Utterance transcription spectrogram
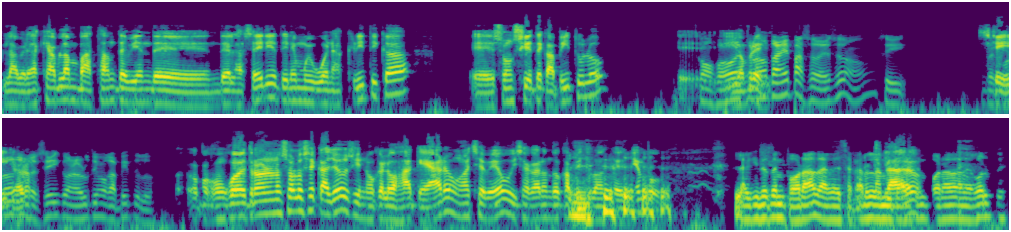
la verdad es que hablan bastante bien de, de la serie, tienen muy buenas críticas, eh, son siete capítulos. eh, Con y, Juego de hombre, Tronos también pasó eso, ¿no? Sí. sí, claro. que sí, con el último capítulo. Con Juego de Tronos no solo se cayó, sino que lo hackearon HBO y sacaron dos capítulos antes de tiempo. La quinta temporada, que sacaron la mitad de Claro. la temporada de golpe.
